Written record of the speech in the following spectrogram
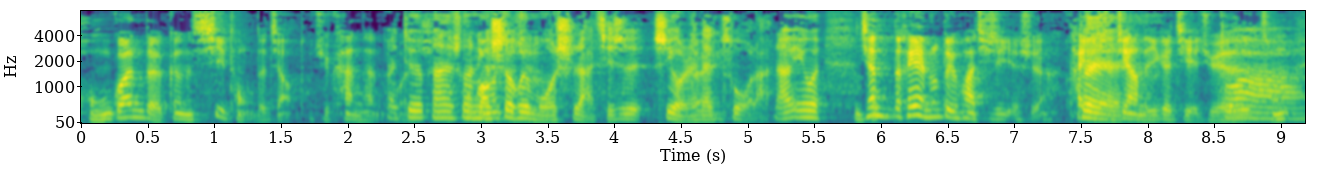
宏观的、更系统的角度去看它就是刚才说那个社会。模式啊，其实是有人在做了。然后因为你像黑暗中对话，其实也是啊，它也是这样的一个解决，从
